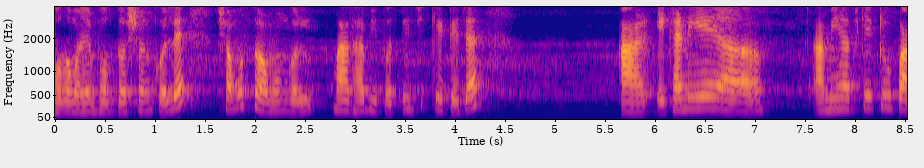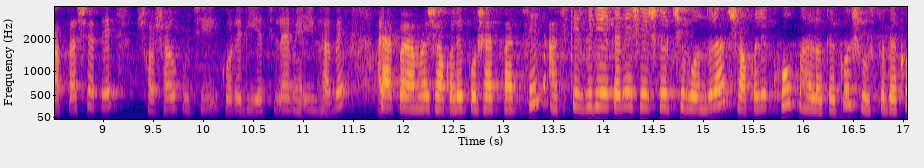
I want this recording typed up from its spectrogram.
ভগবানের ভোগ দর্শন করলে সমস্ত অমঙ্গল বাধা, বিপত্তি কেটে যায়। আর এখানে আমি আজকে একটু পাস্তার সাথে শশাও কুচি করে দিয়েছিলাম এইভাবে। তারপর আমরা সকলে প্রসাদ পাচ্ছি। আজকের ভিডিও এখানে শেষ করছি বন্ধুরা। সকলে খুব ভালো থেকো, সুস্থ থেকো।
